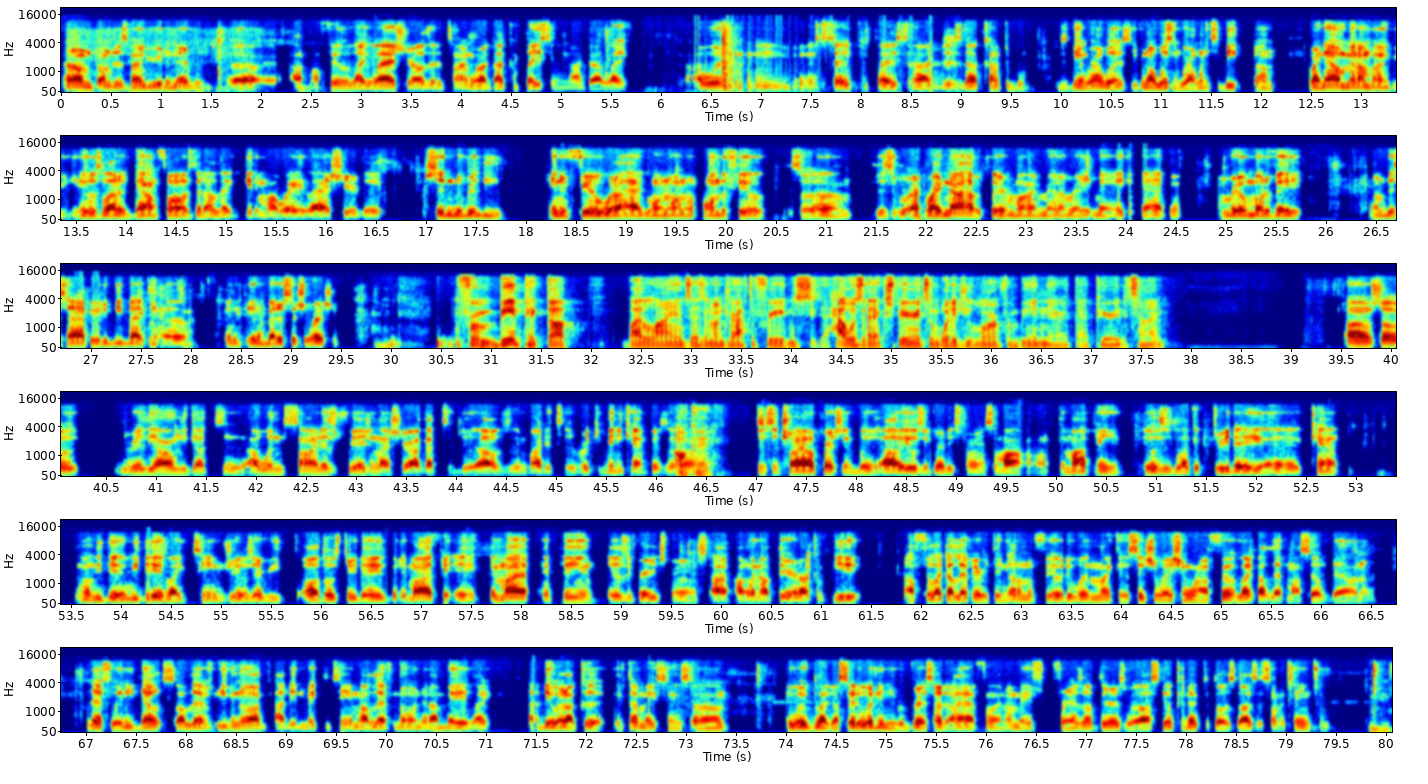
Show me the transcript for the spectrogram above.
I'm, I'm just hungrier than ever. Uh, I, I, feel like last year I was at a time where I got complacent and I got like, I wouldn't even say complacent. I just got comfortable just being where I was, even though I wasn't where I wanted to be. Um, right now, man, I'm hungry. It was a lot of downfalls that I let get in my way last year that shouldn't have really interfere with what I had going on on the field. So um, just right, right now, I have a clear mind, man. I'm ready to make it happen. I'm real motivated. I'm just happy to be back in uh in a, in a better situation. From being picked up by the Lions as an undrafted free agent, how was that experience, and what did you learn from being there at that period of time? Um, so really, I only got to. I wasn't signed as a free agent last year. I got to do. I was invited to the rookie mini camp as a, okay. Um, just a tryout person, but oh, it was a great experience in my in my opinion. It was like a three day uh, camp. We only did we did like team drills every all those three days, but in my in my opinion, it was a great experience. I, I went out there and I competed. I feel like I left everything out on the field. It wasn't like a situation where I felt like I let myself down or left with any doubts. I left, even though I, I didn't make the team, I left knowing that I made like I did what I could, if that makes sense. Um, it would, like I said, it wasn't any regrets. I, I had fun. I made friends out there as well. I still connect with those guys that's on the team too. Mm-hmm.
